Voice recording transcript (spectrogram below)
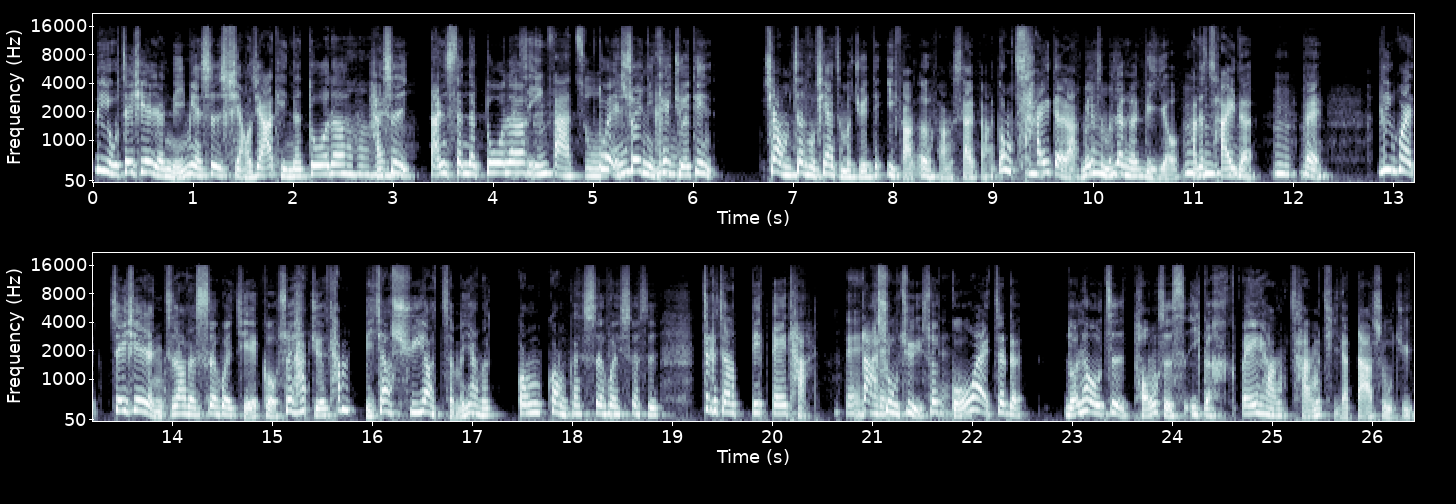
例如这些人里面是小家庭的多呢，还是单身的多呢？是银发族？对，所以你可以决定。像我们政府现在怎么决定一房、二房、三房，都用猜的啦，没有什么任何理由，他就猜的。嗯，对。另外，这些人你知道的社会结构，所以他觉得他们比较需要怎么样的公共跟社会设施，这个叫 big data，对，大数据。所以国外这个轮候制同时是一个非常长期的大数据。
